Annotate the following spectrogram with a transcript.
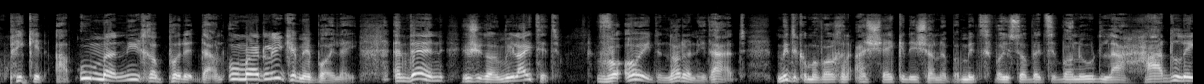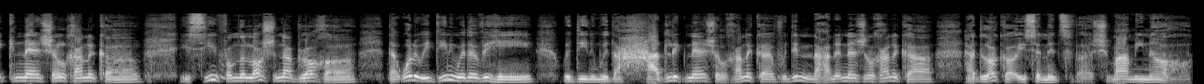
pick it up. Uma nicha put it down. Uma adlika meboile, and then you should go and relight it. V'oid, not only that, mitkom avorchen ashe kedishana b'mitzvah sovetzivanud lahadlik neshel Chanukah. You see from the Lashon HaBrocha that what are we dealing with over here? We're dealing with the hadlik neshel Chanukah. If we didn't the hadlik neshel Chanukah, hadlaka is a mitzvah. Shema mina.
